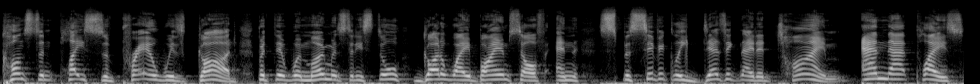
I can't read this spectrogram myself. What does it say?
constant place of prayer with God. But there were moments that he still got away by himself and specifically designated time and that place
